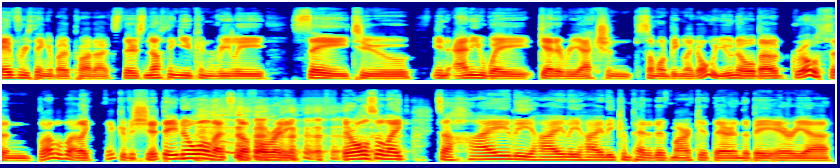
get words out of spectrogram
everything about products. There's nothing you can really say to in any way get a reaction someone being like oh you know about growth and blah blah blah like they give a shit they know all that stuff already they're also like it's a highly highly highly competitive market there in the bay area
